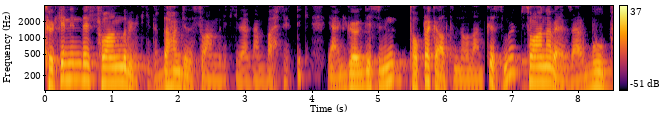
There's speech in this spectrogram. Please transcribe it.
kökeninde soğanlı bir bitkidir. Daha önce de soğanlı bitkilerden bahsettik. Yani gövdesinin toprak altında olan kısmı soğana benzer. Bulp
